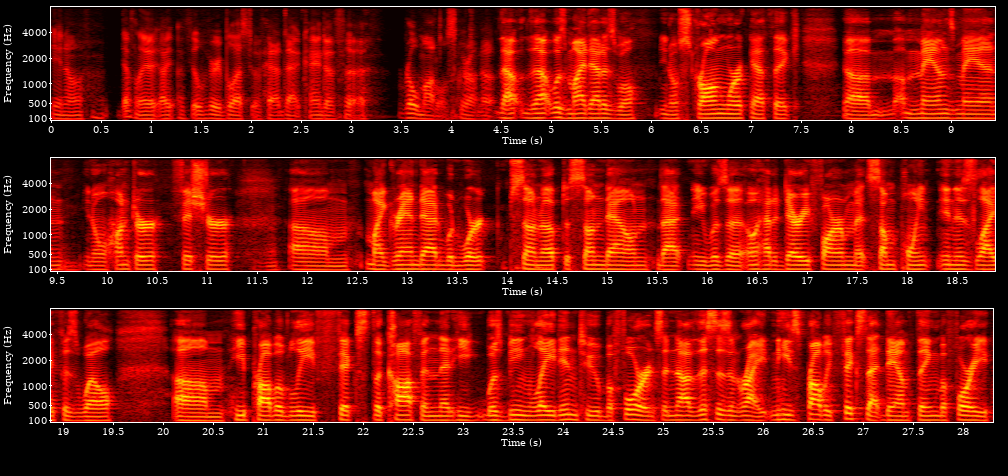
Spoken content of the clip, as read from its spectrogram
you know, definitely, I, I feel very blessed to have had that kind of. Uh, role models growing up That that was my dad as well. You know, strong work ethic, um, a man's man. You know, hunter, fisher. Um, my granddad would work sun up to sundown. That he was a had a dairy farm at some point in his life as well. Um, he probably fixed the coffin that he was being laid into before and said, "No, this isn't right." And he's probably fixed that damn thing before he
